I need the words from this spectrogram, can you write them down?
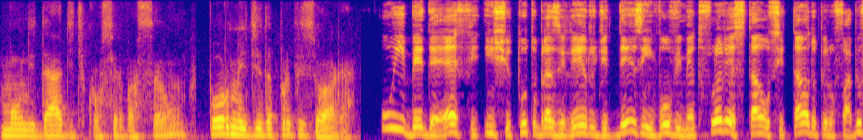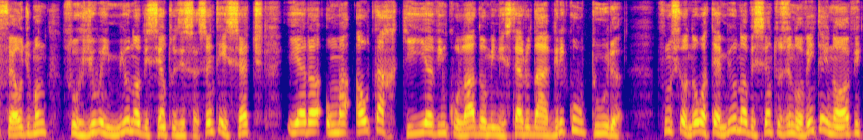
uma unidade de conservação por medida provisória. O IBDF, Instituto Brasileiro de Desenvolvimento Florestal, citado pelo Fábio Feldman, surgiu em 1967 e era uma autarquia vinculada ao Ministério da Agricultura. Funcionou até 1999,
